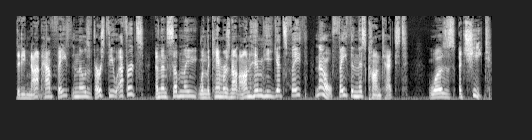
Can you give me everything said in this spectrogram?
Did he not have faith in those first few efforts? And then suddenly, when the camera's not on him, he gets faith? No, faith in this context was a cheat.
